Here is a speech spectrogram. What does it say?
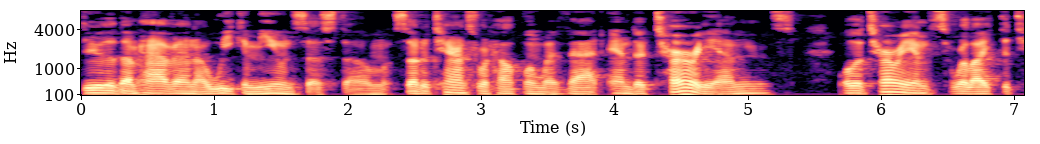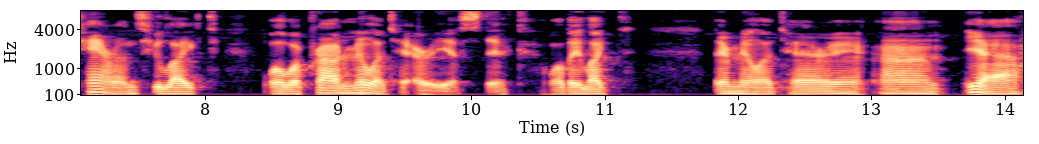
due to them having a weak immune system. So the Terrans would help them with that. And the Turians, well, the Turians were like the Terrans who liked well, were proud militaristic. Well, they liked their military. Um, yeah,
